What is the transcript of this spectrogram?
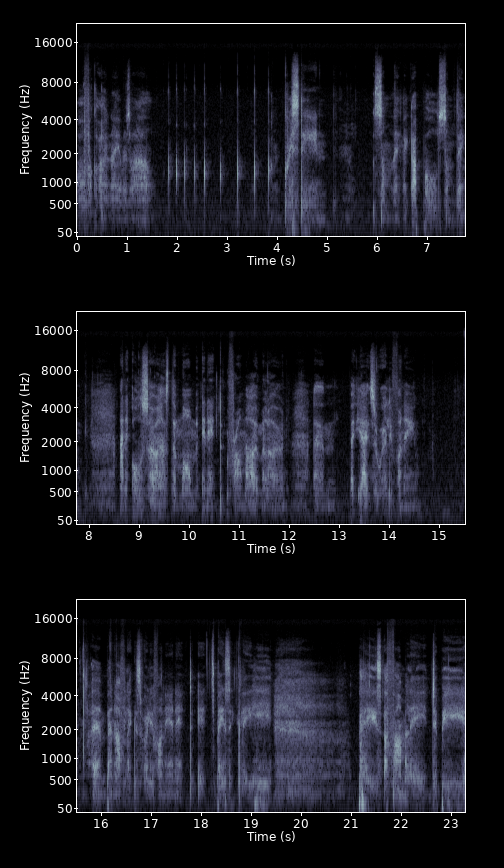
Oh, I forgot her name as well. Christine something like apple something and it also has the mom in it from Home Alone um, but yeah it's really funny um, Ben Affleck is really funny in it it's basically he pays a family to be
